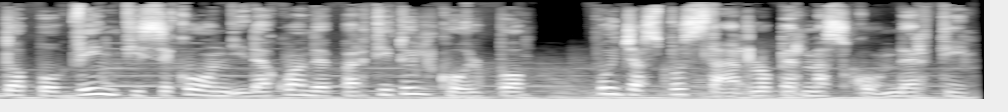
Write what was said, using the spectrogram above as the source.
Dopo 20 secondi da quando è partito il colpo, puoi già spostarlo per nasconderti.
